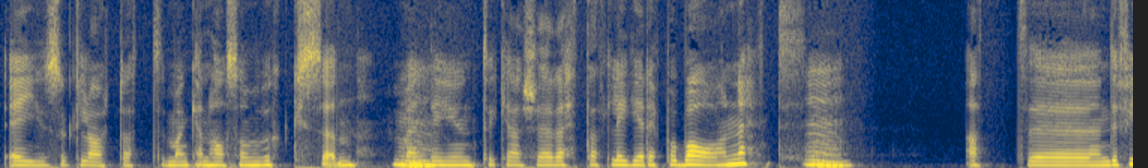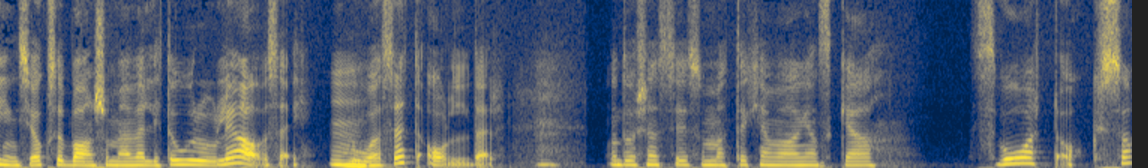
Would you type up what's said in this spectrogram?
är ju såklart att man kan ha som vuxen. Men Mm. det är ju inte kanske rätt att lägga det på barnet. Mm. Att eh, det finns ju också barn som är väldigt oroliga av sig. Oavsett ålder. Och då känns det ju som att det kan vara ganska svårt också.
